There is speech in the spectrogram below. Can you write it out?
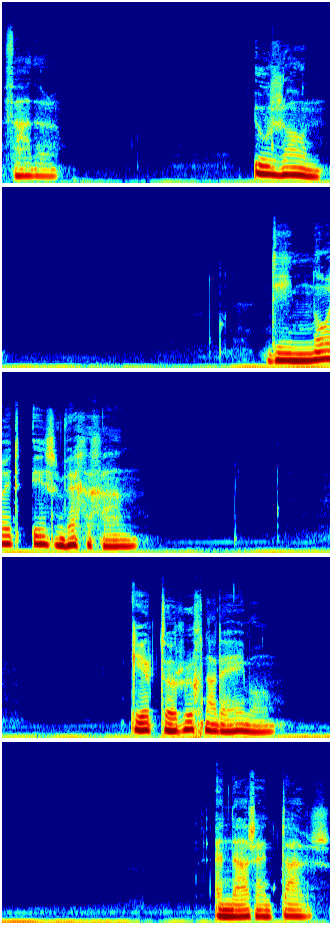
Vader, uw zoon, die nooit is weggegaan terug naar de hemel en naar zijn thuis.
